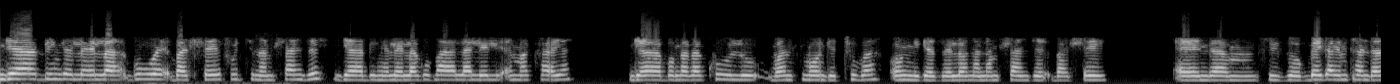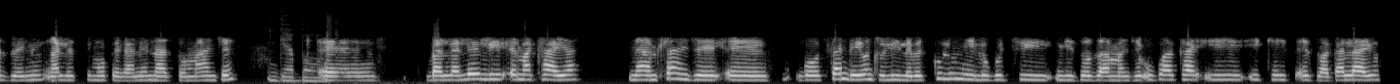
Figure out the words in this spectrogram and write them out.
Ngiyabingelela kuwe bahle futhi namhlanje. Ngiyabingelela kubalaleli emakhaya. Ngiyabonga kakhulu once more ngethuba onginikeze lona namhlanje bahle. And um sizokubeka emthandazweni ngalesimo obhekane naso manje. Ngiyabonga. Eh balaleli emakhaya namhlanje eh ngoSunday ondlulile besikhulumile ukuthi ngizozama nje ukwakha i-case ezwakalayo.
